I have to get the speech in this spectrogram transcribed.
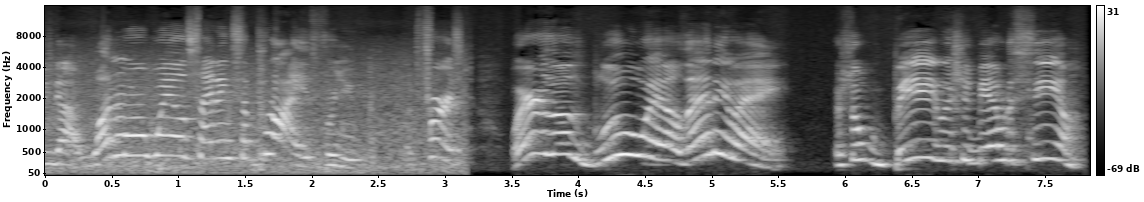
We've got one more whale sighting surprise for you. But first, where are those blue whales anyway? They're so big we should be able to see them.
